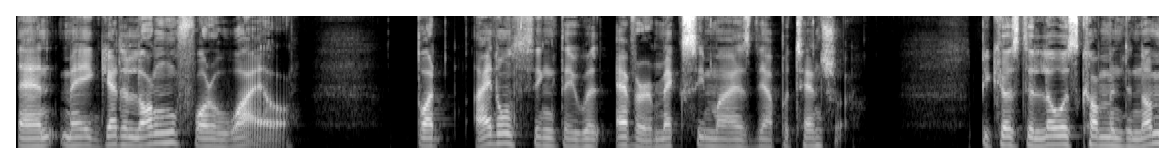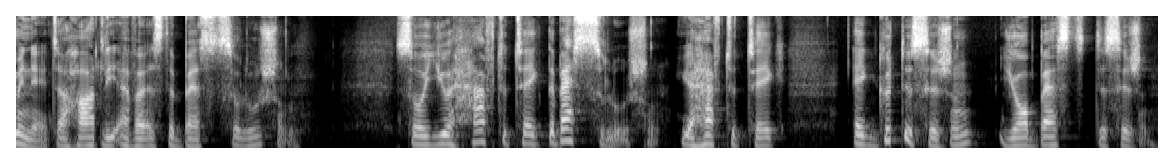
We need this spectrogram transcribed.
and may get along for a while but I don't think they will ever maximize their potential. Because the lowest common denominator hardly ever is the best solution. So you have to take the best solution. You have to take a good decision, your best decision.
